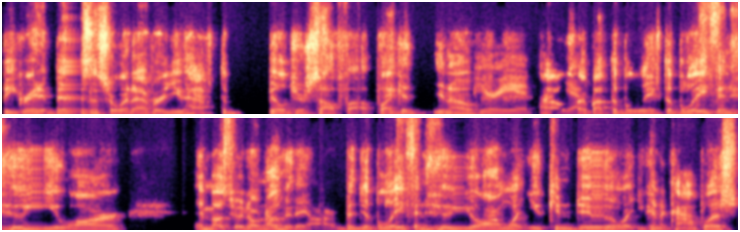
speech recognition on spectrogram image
be great at business or whatever, you have to build yourself up. Like, a, you know, period. I yeah. about the belief, the belief in who you are. And most people don't know who they are, but the belief in who you are and what you can do and what you can accomplish.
